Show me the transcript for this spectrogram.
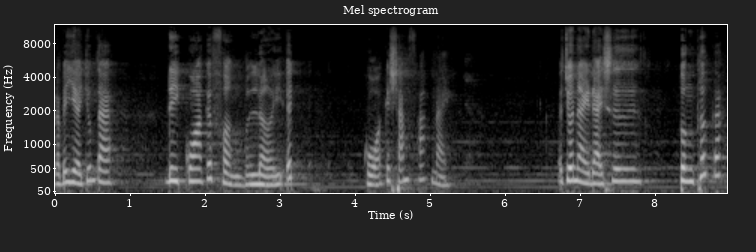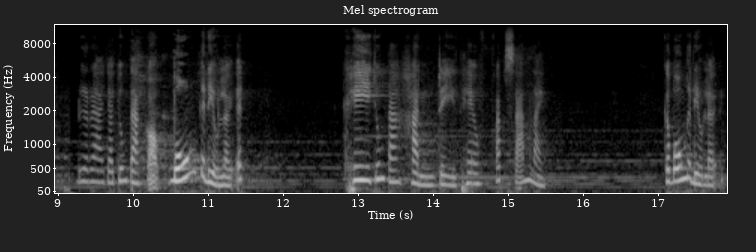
rồi bây giờ chúng ta đi qua cái phần lợi ích của cái sám pháp này. Ở chỗ này đại sư tuân thức á, đưa ra cho chúng ta có bốn cái điều lợi ích khi chúng ta hành trì theo pháp sám này. Có bốn cái điều lợi ích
